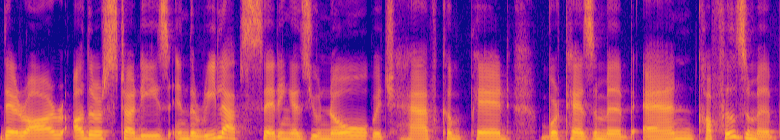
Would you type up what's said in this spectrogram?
There are other studies in the relapse setting, as you know, which have compared bortezomib and carfilzomib,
